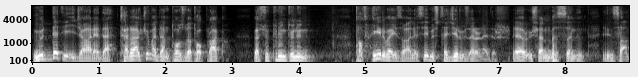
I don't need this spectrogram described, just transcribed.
Müddeti icarede teraküm eden toz ve toprak ve süprüntünün tathir ve izalesi müstecir üzerinedir. Eğer üşenmezsen insan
